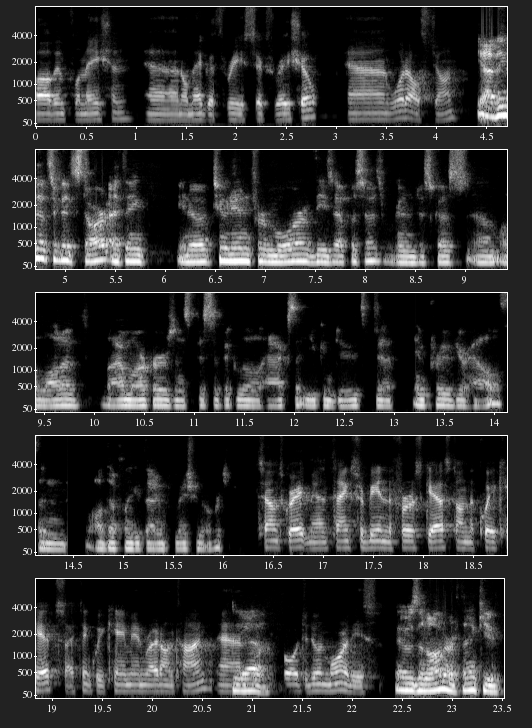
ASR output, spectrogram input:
of inflammation and omega 3 6 ratio. And what else, John? Yeah, I think that's a good start. I think, you know, tune in for more of these episodes. We're going to discuss um, a lot of biomarkers and specific little hacks that you can do to improve your health. And I'll definitely get that information over to you. Sounds great, man. Thanks for being the first guest on the Quick Hits. I think we came in right on time, and Yeah. looking forward to doing more of these. It was an honor. Thank you.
